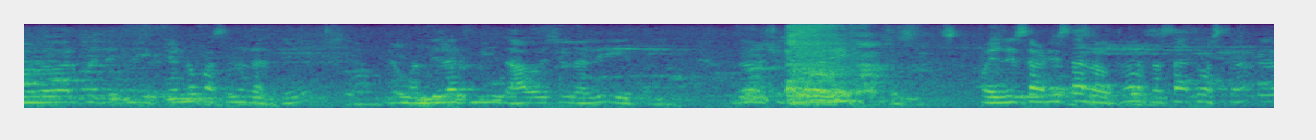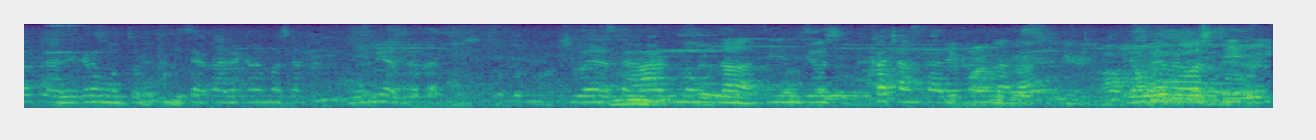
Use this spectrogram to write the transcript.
मंगळवार मी एक्क्याण्णवपासून राहते या मंदिरात मी दहा वर्ष झाली येते. दर शुक्रवारी पहिले साडेसहाला होतं आता सात वाजता कार्यक्रम होतो. मी त्या कार्यक्रमासाठी नेहमी हजर राहते. शिवाय आता आठ नऊ दहा तीन दिवस इतका छान कार्यक्रम झाला. एवढे व्यवस्थित की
